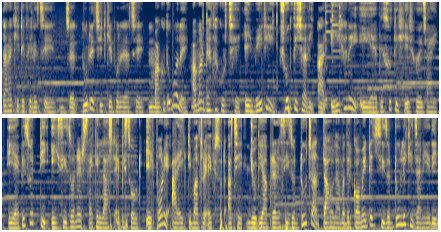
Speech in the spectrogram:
তারা কেটে ফেলেছে। যা দূরে ছিটকে পড়ে যাচ্ছে মাকতো বলে, আমার ব্যথা করছে। এই মেয়েটি শক্তিশালী। আর এইখানেই এই এপিসোডটি শেষ হয়ে যায়। এই এপিসোডটি এই সিজনের সেকেন্ড লাস্ট এপিসোড এরপরে আর একটি মাত্র এপিসোড আছে। যদি আপনারা সিজন টু চান, তাহলে আমাদের কমেন্টে সিজন টু লিখে জানিয়ে দিন।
